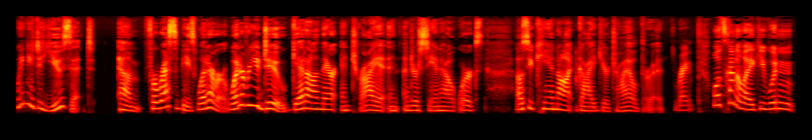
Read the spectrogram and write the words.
We need to use it um, for recipes, whatever, whatever you do, get on there and try it and understand how it works. Else, you cannot guide your child through it. Right. Well, it's kind of like you wouldn't,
